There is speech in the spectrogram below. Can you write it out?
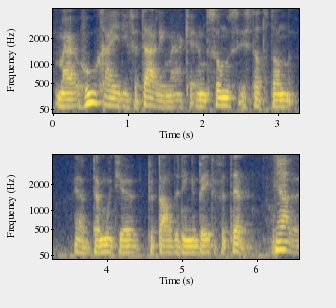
Maar hoe ga je die vertaling maken? En soms is dat dan, ja, daar moet je bepaalde dingen beter vertellen. Of, Ja. eh,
